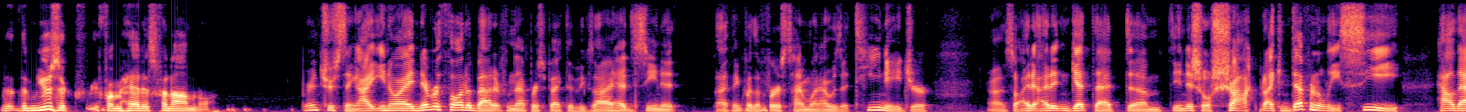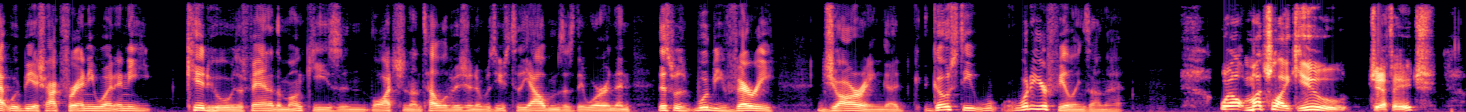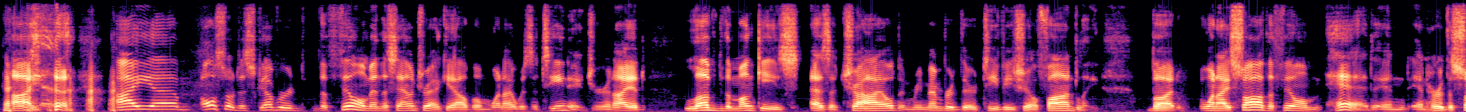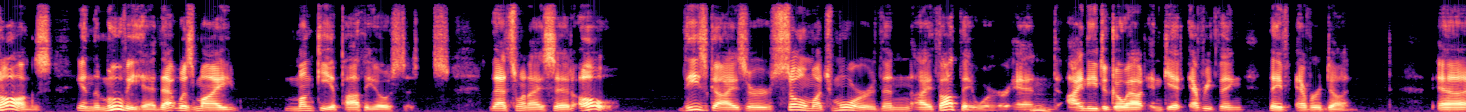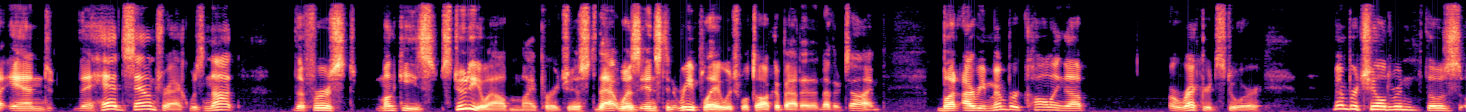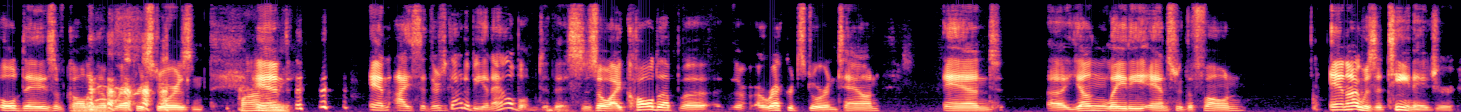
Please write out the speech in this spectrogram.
the, the music from Head is phenomenal. Very interesting. I you know I had never thought about it from that perspective because I had seen it I think for the first time when I was a teenager. Uh, so I, I didn't get that um, the initial shock, but I can definitely see how that would be a shock for anyone, any kid who was a fan of the Monkees and watched it on television and was used to the albums as they were, and then this was would be very jarring. Uh, Ghosty, what are your feelings on that? Well, much like you, Jeff H, I I um, also discovered the film and the soundtrack album when I was a teenager, and I had loved the Monkees as a child and remembered their TV show fondly. But when I saw the film Head and and heard the songs in the movie Head, that was my monkey apotheosis. That's when I said, "Oh, these guys are so much more than I thought they were, and I need to go out and get everything they've ever done." Uh, and the Head soundtrack was not the first Monkees studio album I purchased. That was Instant Replay, which we'll talk about at another time. But I remember calling up a record store. Remember, children, those old days of calling up record stores and and and I said, "There's got to be an album to this." So I called up a, a record store in town, and a young lady answered the phone, and I was a teenager,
